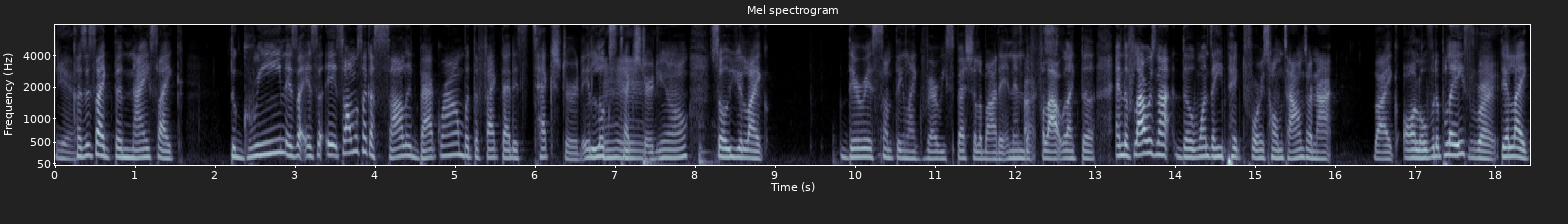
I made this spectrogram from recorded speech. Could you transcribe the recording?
Yeah, because it's like the nice like. The green is it's it's almost like a solid background, but the fact that it's textured, it looks Mhm. textured, you know. So you're like, there is something like very special about it. And then the flower, like the and the flowers, not the ones that he picked for his hometowns, are not like all over the place. right. They're like,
